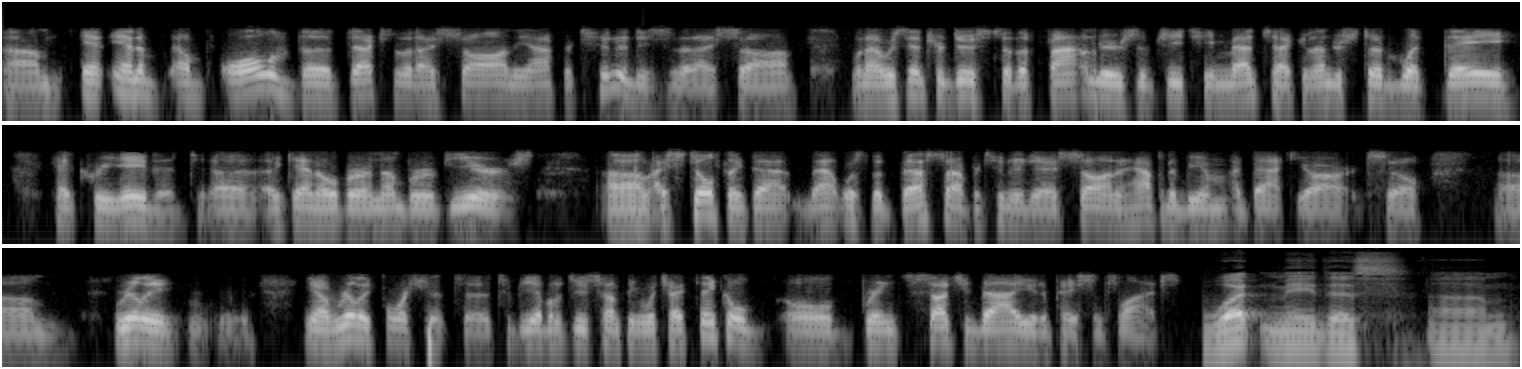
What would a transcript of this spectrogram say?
Um, and, and of, of, all of the decks that I saw and the opportunities that I saw, when I was introduced to the founders of GT MedTech and understood what they had created, uh, again over a number of years, um, I still think that that was the best opportunity I saw, and it happened to be in my backyard. So, um, really, you know, really fortunate to, to be able to do something which I think will, will bring such value to patients' lives. What made this um,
